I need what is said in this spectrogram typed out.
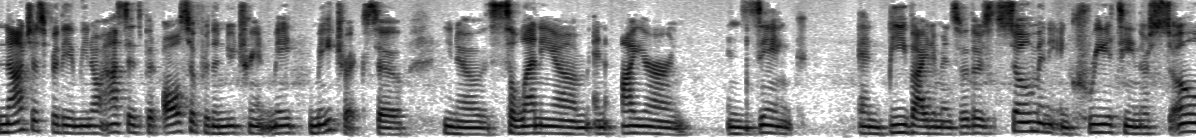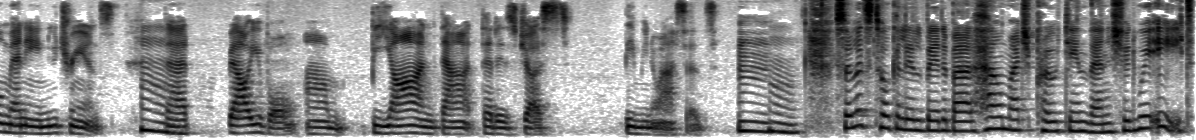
not just for the amino acids, but also for the nutrient ma- matrix. So, you know, selenium and iron and zinc and B vitamins. So there's so many, and creatine, there's so many nutrients mm. that valuable um, beyond that, that is just the amino acids. Mm. So let's talk a little bit about how much protein then should we eat.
